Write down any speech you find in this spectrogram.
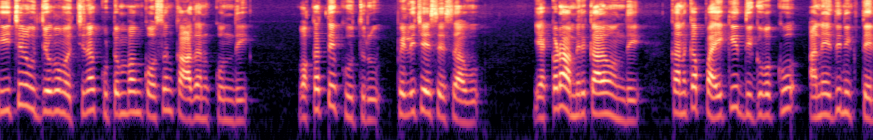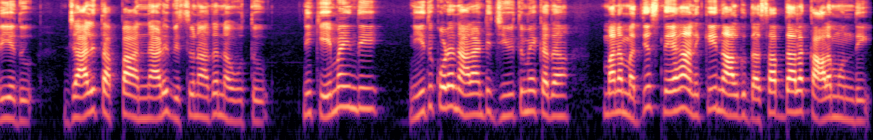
టీచర్ ఉద్యోగం వచ్చిన కుటుంబం కోసం కాదనుకుంది. ఒకతే కూతురు పెళ్ళి చేసేశావు. ఎక్కడో అమెరికాలో ఉంది. కనుక పైకి దిగువకు అనేది నీకు తెలియదు. జాలి తప్ప అన్నాడు విశ్వనాథ నవ్వుతూ. నీకేమైంది? నీది కూడా నాలాంటి జీవితమే కదా. మన మధ్య స్నేహానికి నాలుగు దశాబ్దాల కాలం ఉంది.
